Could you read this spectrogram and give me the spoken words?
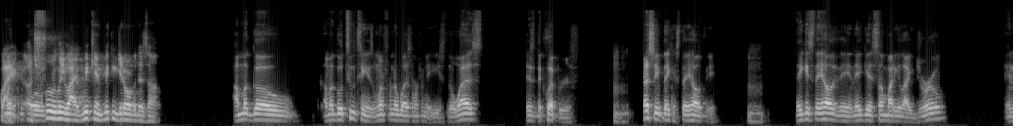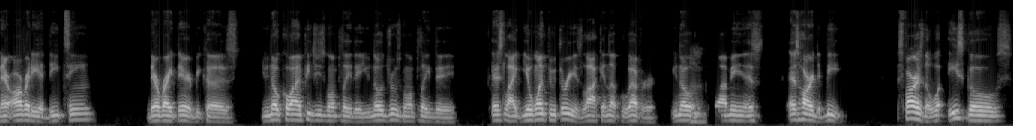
Like go, a truly like we can we can get over this hump. I'm gonna go. I'm gonna go two teams, one from the west, one from the east. The west is the Clippers, mm-hmm. especially if they can stay healthy. Mm-hmm they can stay healthy and they get somebody like Jrue, and they're already a deep team, they're right there because you know Kawhi and PG is going to play there. You know Jrue's going to play there. It's like your one through three is locking up whoever. You know, mm. I mean, it's it's hard to beat. As far as the East goes,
